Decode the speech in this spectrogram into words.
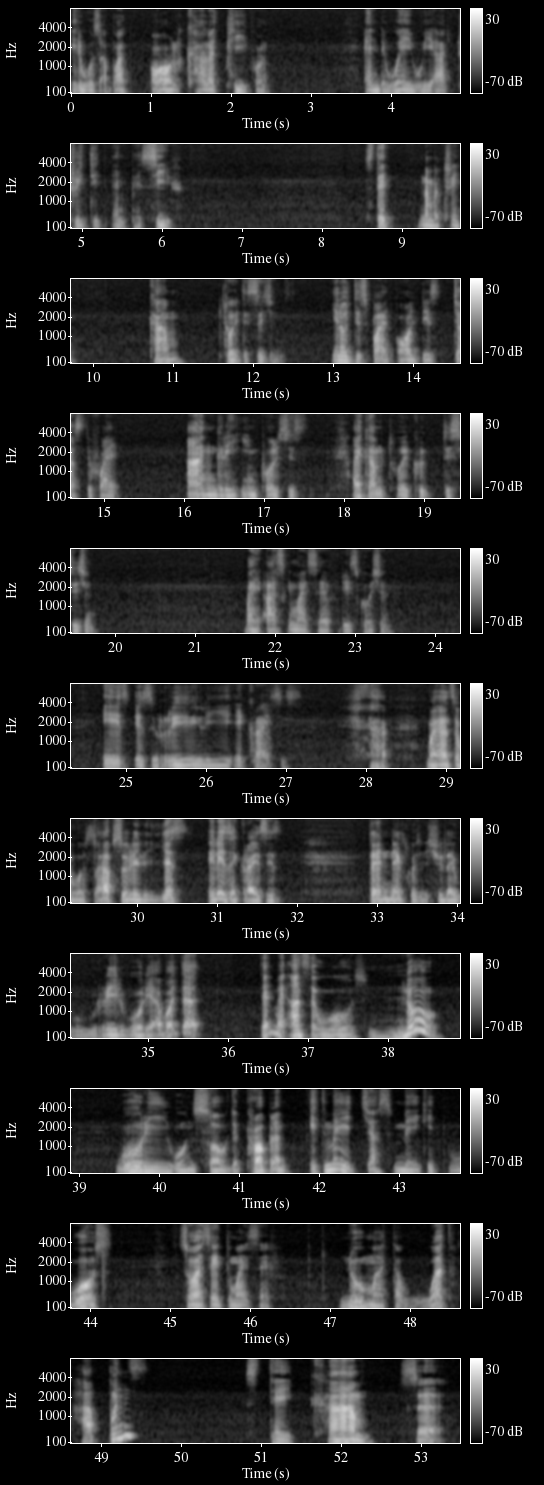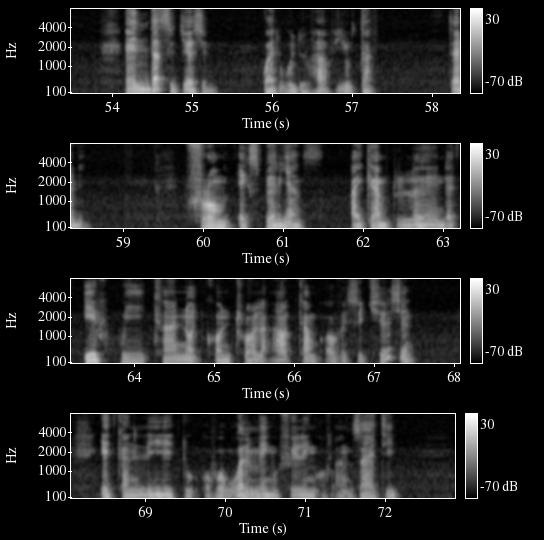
it was about all colored people and the way we are treated and perceived. Step number three come to a decision. You know, despite all these justified angry impulses, I come to a quick decision. by asking myself this question Is it really a crisis? My answer was absolutely yes, it is a crisis. Then next question, should I really worry about that? Then my answer was no. Worry won't solve the problem. It may just make it worse. So I said to myself, no matter what happens, stay calm, sir. In that situation, what would you have you done? Tell me. From experience, I came to learn that if we cannot control the outcome of a situation, it can lead to overwhelming feeling of anxiety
